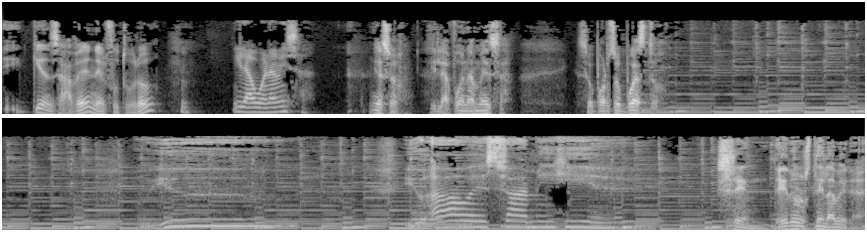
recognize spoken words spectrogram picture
y quién sabe en el futuro. Y la buena mesa. Eso, y la buena mesa. Eso por supuesto. Senderos de la Vera.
